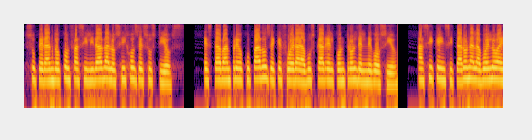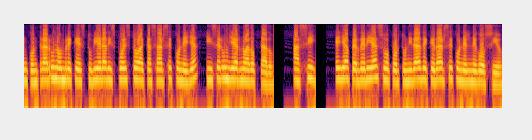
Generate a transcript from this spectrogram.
superando con facilidad a los hijos de sus tíos. Estaban preocupados de que fuera a buscar el control del negocio. Así que incitaron al abuelo a encontrar un hombre que estuviera dispuesto a casarse con ella, y ser un yerno adoptado. Así, ella perdería su oportunidad de quedarse con el negocio.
